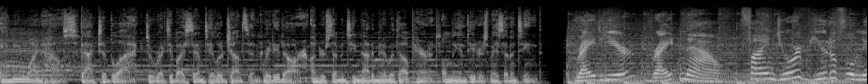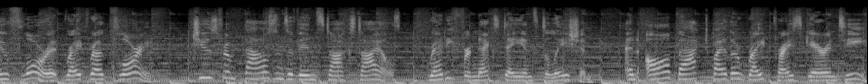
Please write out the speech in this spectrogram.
Amy Winehouse, Back to Black, directed by Sam Taylor Johnson. Rated R, under 17, not a minute without parent. Only in theaters May 17th. Right here, right now. Find your beautiful new floor at Rite Rug Flooring. Choose from thousands of in stock styles, ready for next day installation, and all backed by the right price guarantee.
